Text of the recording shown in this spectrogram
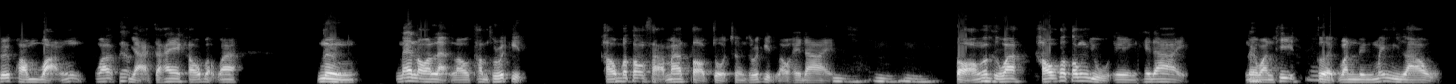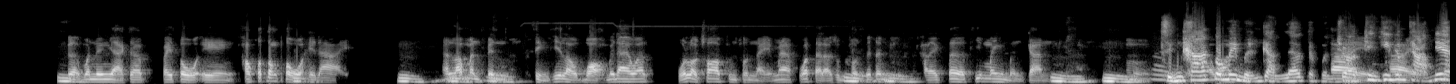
ด้วยความหวังว่าครับอยากจะให้เขาแบบว่าหนึ่งแน่นอนแหละ เราทำธุรกิจเขาก็ต้องสามารถตอบโจทย์เชิงธุรกิจเราให้ได้อืมอืมอืม สองก็คือว่าเขาก็ต้องอยู่เองให้ได้ ในวันที่เกิดวันหนึ่งไม่มีเราอืมเกิดวันหนึ่งอยากจะไปโตเองเขาก็ต้องโตให้ได้ อืมแล้วมันเป็นสิ่งที่เราบอกไม่ได้ว่าว่าเราชอบชุมชนไหนมากเพราะว่าแต่ละชุมชนอืมก็จะมีอืมคาแรคเตอร์ที่ไม่เหมือนกันอืมอืมอืมสินค้าก็ไม่เหมือนกันแล้วแต่คนชอบใช่จริงๆคำถามเนี่ย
